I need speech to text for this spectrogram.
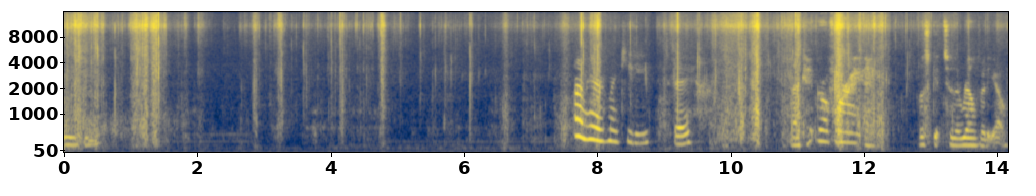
easy. I'm here with my kitty today. Okay, girl, for a Let's get to the real video.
